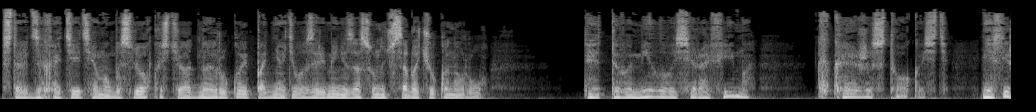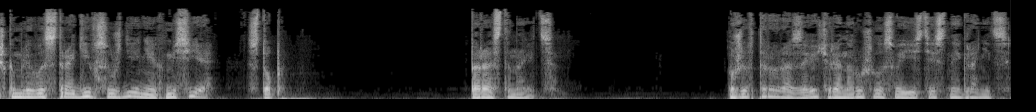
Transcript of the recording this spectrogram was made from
Стоит захотеть, я мог бы с легкостью одной рукой поднять его за ремень и засунуть в собачью конуру. Этого милого Серафима Какая жестокость! Не слишком ли вы строги в суждениях, месье? Стоп. Пора остановиться. Уже второй раз за вечер я нарушила свои естественные границы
